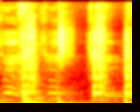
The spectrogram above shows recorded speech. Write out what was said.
quem, quem, quem.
